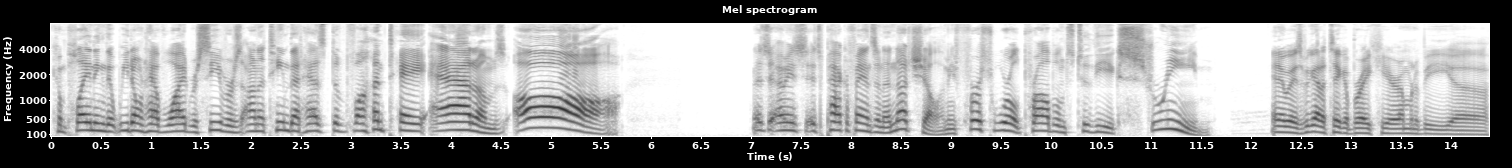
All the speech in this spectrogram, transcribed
Complaining that we don't have wide receivers on a team that has Davante Adams. Oh, it's, I mean, it's, it's Packer fans in a nutshell. I mean, first world problems to the extreme. Anyways, we got to take a break here. I'm going to be uh, a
